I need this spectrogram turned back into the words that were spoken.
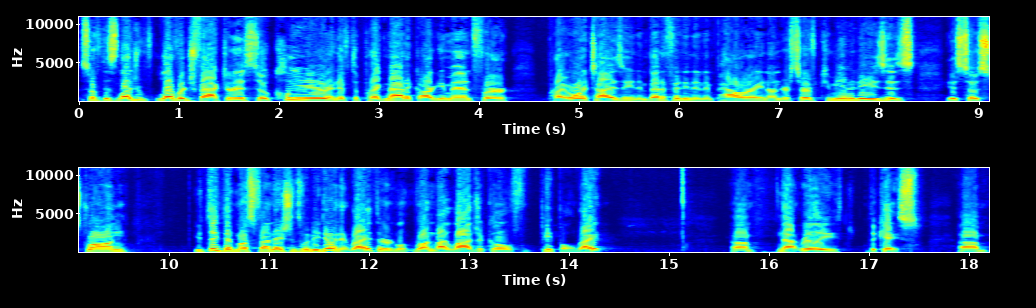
so if this leverage factor is so clear, and if the pragmatic argument for prioritizing and benefiting and empowering underserved communities is, is so strong, you'd think that most foundations would be doing it, right? They're run by logical people, right? Um, not really the case. Um,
